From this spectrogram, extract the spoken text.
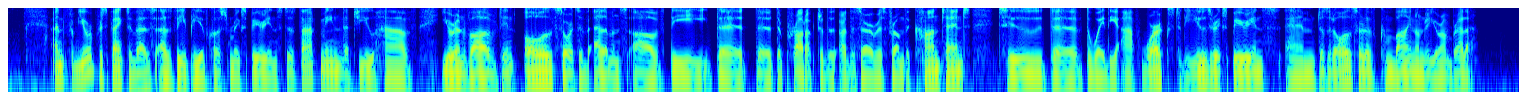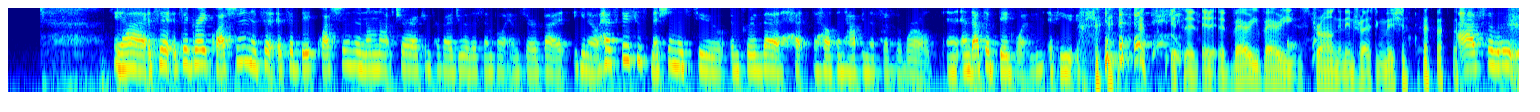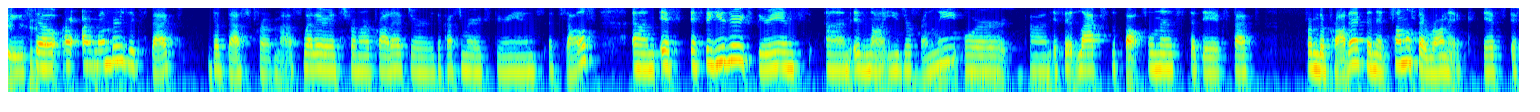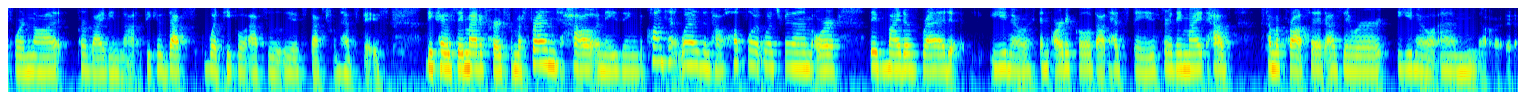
And from your perspective as as VP of customer experience, does that mean that you have you're involved in all sorts of elements of the the the, the product or the or the service from the content to the the way the app works to the user experience? Um, does it all sort of combine under your umbrella? Yeah, it's a it's a great question. It's a it's a big question, and I'm not sure I can provide you with a simple answer. But you know, Headspace's mission is to improve the he- the health and happiness of the world, and, and that's a big one. If you, it's a, a very very strong and interesting mission. Absolutely. So our, our members expect the best from us, whether it's from our product or the customer experience itself um, if if the user experience um, is not user friendly or um, if it lacks the thoughtfulness that they expect from the product then it's almost ironic if if we're not providing that because that's what people absolutely expect from headspace. Because they might have heard from a friend how amazing the content was and how helpful it was for them or they might have read you know an article about headspace or they might have come across it as they were, you know, um,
